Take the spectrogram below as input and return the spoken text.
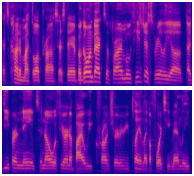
that's kind of my thought process there. But going back to Freiermuth, he's just really a, a deeper name to know if you're in a bye week crunch or you're playing like a 14 man league.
